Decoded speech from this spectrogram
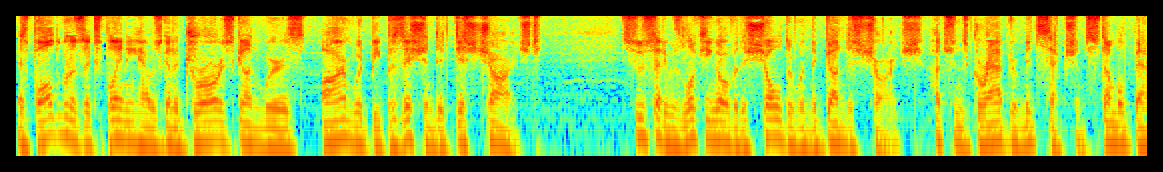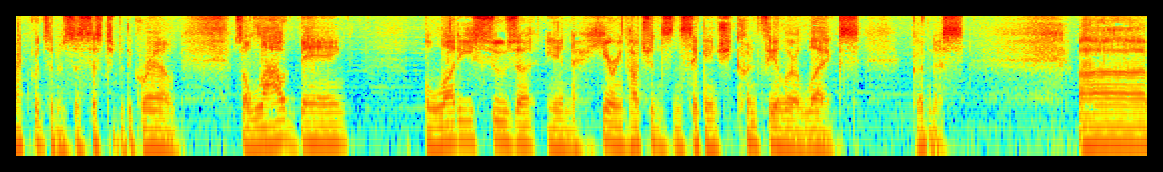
As Baldwin was explaining how he was going to draw his gun where his arm would be positioned, it discharged. Sue said he was looking over the shoulder when the gun discharged. Hutchins grabbed her midsection, stumbled backwards, and was assisted to the ground. It was a loud bang, bloody Souza in hearing Hutchinson saying she couldn't feel her legs. Goodness. Uh,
